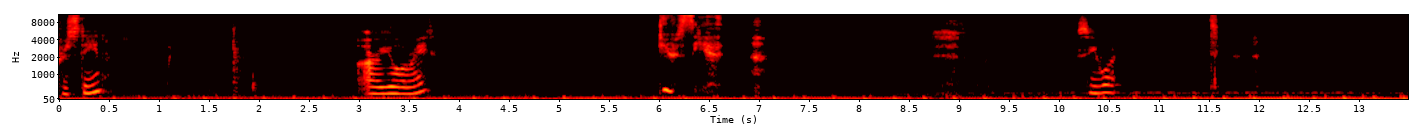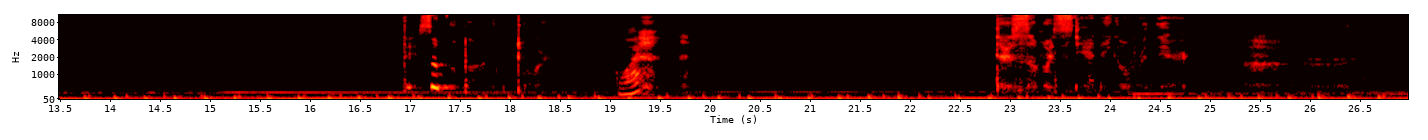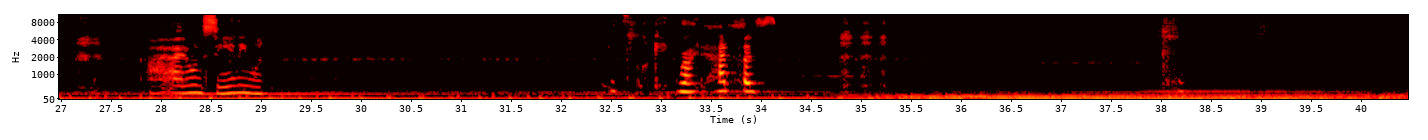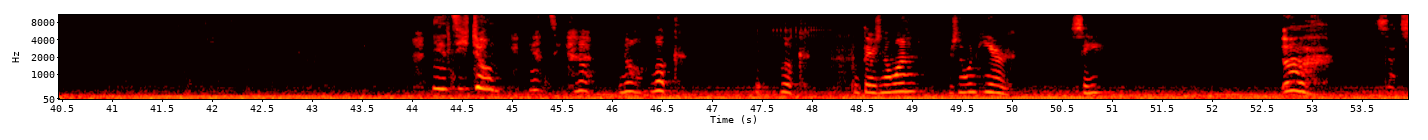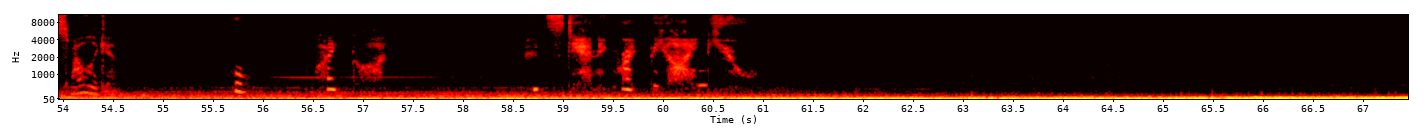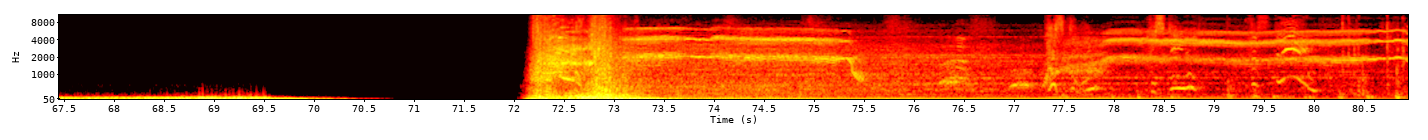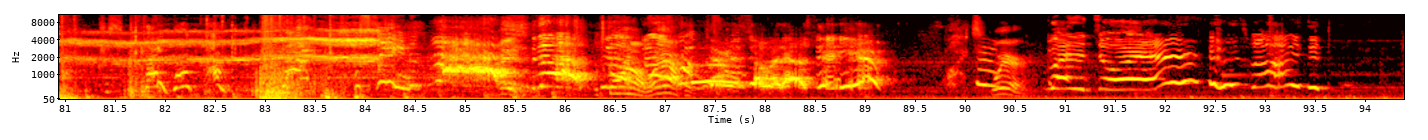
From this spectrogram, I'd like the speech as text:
Christine? Are you alright? Do you see it? See what? There's someone behind the door. What? There's someone standing over there. I, I don't see anyone. Nancy, don't. Nancy. No, no, look. Look. Look, there's no one. There's no one here. See? Ugh. It's that smell again.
